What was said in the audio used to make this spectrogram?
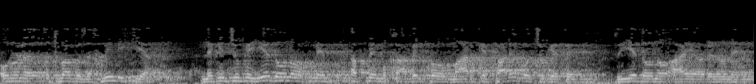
انہوں نے اتبا کو زخمی بھی کیا۔ لیکن چونکہ یہ دونوں اپنے اپنے مقابل کو مار کے فارغ ہو چکے تھے، تو یہ دونوں آئے اور انہوں نے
